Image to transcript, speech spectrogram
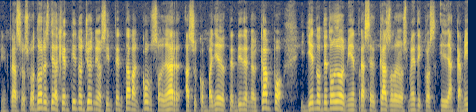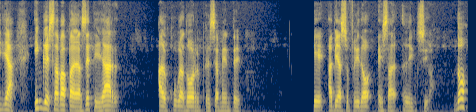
mientras los jugadores de Argentinos Juniors intentaban consolar a su compañero tendido en el campo y lleno de dolor mientras el caso de los médicos y la camilla ingresaba para retirar al jugador precisamente que había sufrido esa lesión. No,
